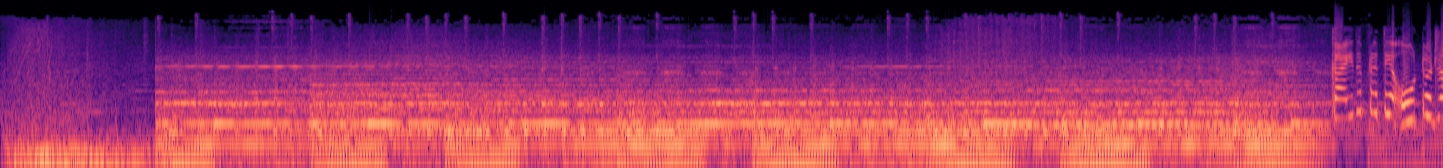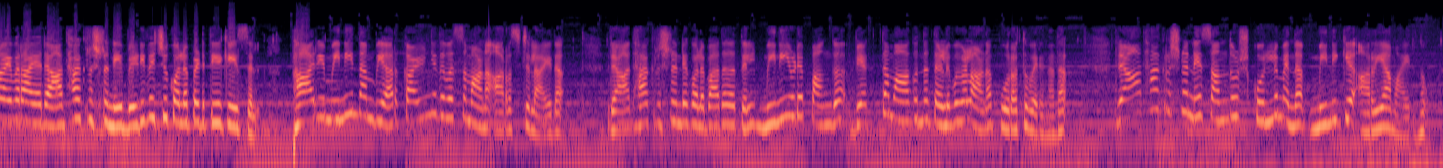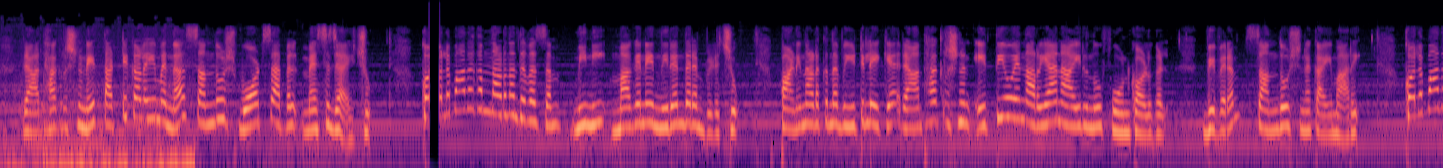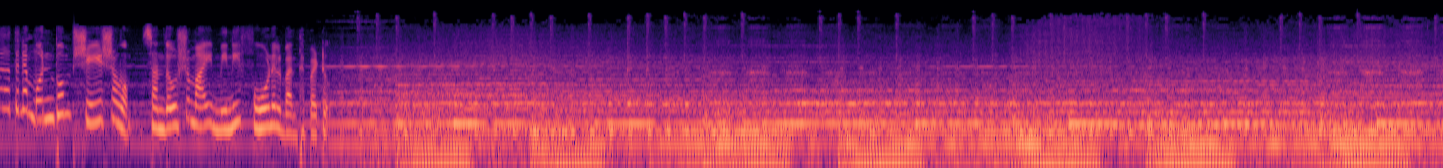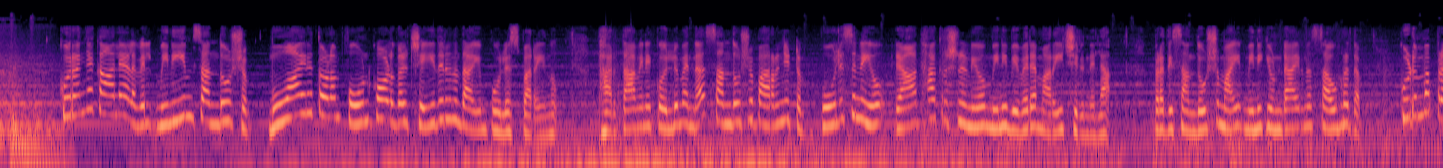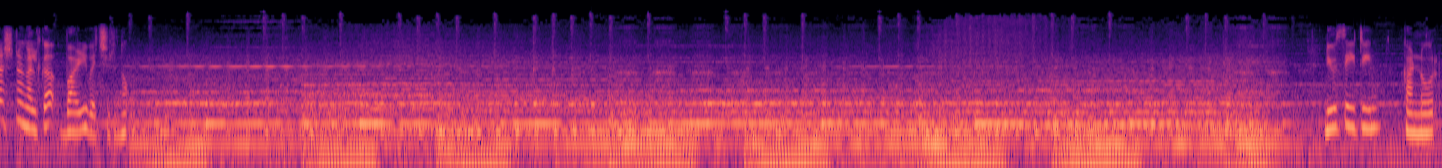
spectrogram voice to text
കൈതപ്രത്തെ ഓട്ടോ ഡ്രൈവറായ രാധാകൃഷ്ണനെ വെടിവെച്ച് കൊലപ്പെടുത്തിയ കേസിൽ ഭാര്യ മിനി നമ്പ്യാർ കഴിഞ്ഞ ദിവസമാണ് അറസ്റ്റിലായത്. രാധാകൃഷ്ണന്റെ കൊലപാതകത്തിൽ മിനിയുടെ പങ്ക് വ്യക്തമാകുന്ന തെളിവുകളാണ് പുറത്തുവരുന്നത്. രാധാകൃഷ്ണനെ സന്തോഷ് കൊല്ലുമെന്ന് മിനിക്ക് അറിയാമായിരുന്നു. രാധാകൃഷ്ണനെ തട്ടിക്കളയുമെന്ന് സന്തോഷ് വാട്സാപ്പിൽ മെസ്സേജ് അയച്ചു. കൊലപാതകം നടന്ന ദിവസം മിനി മകനെ നിരന്തരം വിളിച്ചു. പണി നടക്കുന്ന വീട്ടിലേക്ക് രാധാകൃഷ്ണൻ എത്തിയോ എന്നറിയാനായിരുന്നു ഫോൺ കോളുകൾ. വിവരം സന്തോഷിന് കൈമാറി. കൊലപാതകത്തിന് മുൻപും ശേഷവും സന്തോഷുമായി മിനി ഫോണിൽ ബന്ധപ്പെട്ടു. കുറഞ്ഞ കാലയളവിൽ മിനിയും സന്തോഷും മൂവായിരത്തോളം ഫോൺ കോളുകൾ ചെയ്തിരുന്നതായും പോലീസ് പറയുന്നു. ഭർത്താവിനെ കൊല്ലുമെന്ന് സന്തോഷ് പറഞ്ഞിട്ടും പോലീസിനെയോ രാധാകൃഷ്ണനെയോ മിനി വിവരം അറിയിച്ചിരുന്നില്ല. പ്രതി സന്തോഷുമായി മിനിക്കുണ്ടായിരുന്ന സൗഹൃദം കുടുംബ പ്രശ്നങ്ങൾക്ക് വഴിവെച്ചിരുന്നു. News eighteen Kannur.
